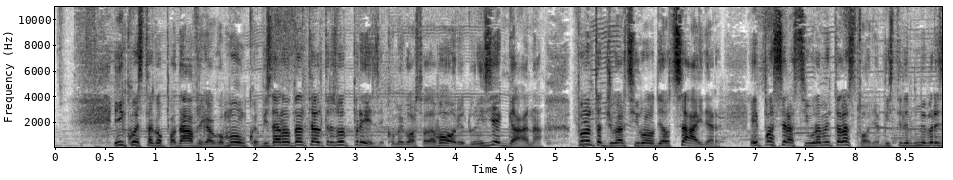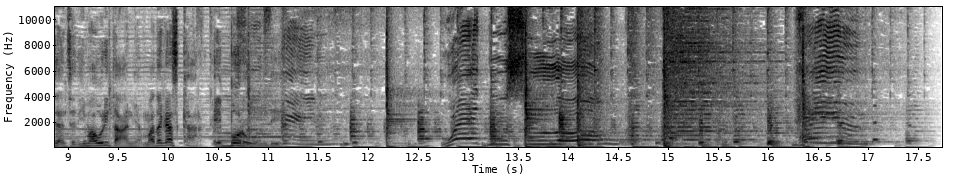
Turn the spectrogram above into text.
In questa Coppa d'Africa comunque vi saranno tante altre sorprese come Costa d'Avorio, Tunisia e Ghana, pronte a giocarsi il ruolo di outsider e passerà sicuramente alla storia viste le prime presenze di Mauritania, Madagascar e Burundi. Waiting so long.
